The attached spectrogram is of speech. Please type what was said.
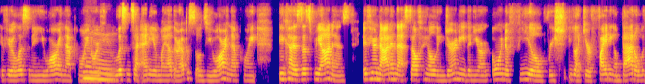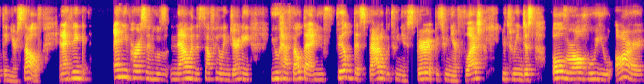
if you're listening you are in that point mm. or if you mm. listen to any of my other episodes you are in that point because let's be honest, if you're not in that self healing journey, then you're going to feel like you're fighting a battle within yourself. And I think any person who's now in the self healing journey, you have felt that and you felt this battle between your spirit, between your flesh, between just overall who you are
